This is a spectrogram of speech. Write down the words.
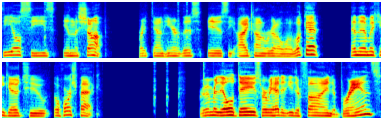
DLCs in the shop. Right down here, this is the icon we're going to want to look at. And then we can go to the Horsch pack. Remember the old days where we had to either find brands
